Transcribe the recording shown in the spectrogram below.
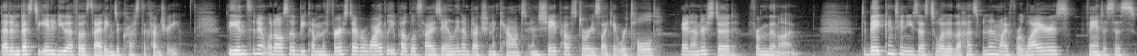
that investigated UFO sightings across the country. The incident would also become the first ever widely publicized alien abduction account and shape how stories like it were told and understood from then on. Debate continues as to whether the husband and wife were liars, fantasists,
